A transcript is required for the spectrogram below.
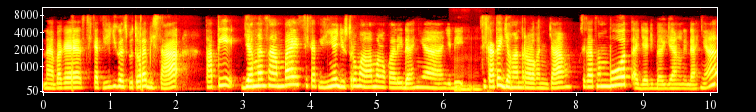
Nah, pakai sikat gigi juga sebetulnya bisa. Tapi jangan sampai sikat giginya justru malah melukai lidahnya. Jadi uh -huh. sikatnya jangan terlalu kencang, sikat lembut aja di bagian lidahnya,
